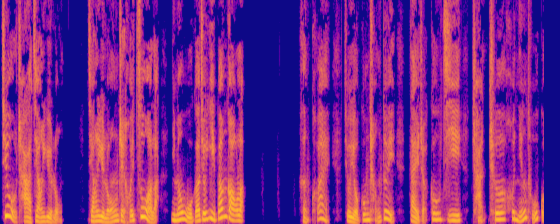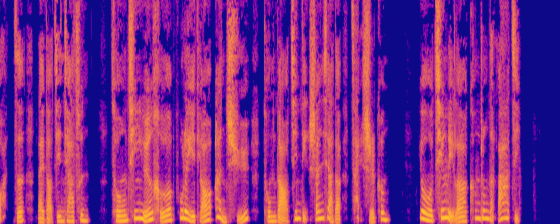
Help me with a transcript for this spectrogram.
就差江玉龙。江玉龙这回做了，你们五个就一般高了。”很快就有工程队带着钩机、铲车、混凝土管子来到金家村。从青云河铺了一条暗渠，通到金顶山下的采石坑，又清理了坑中的垃圾。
